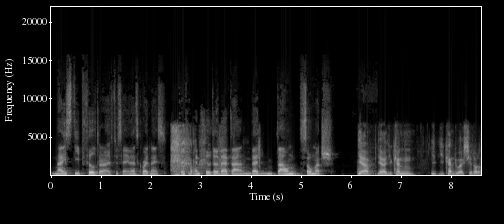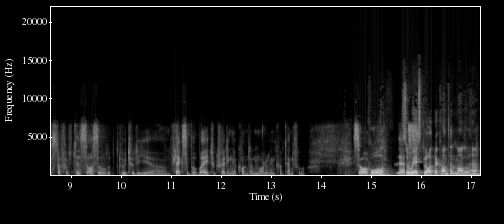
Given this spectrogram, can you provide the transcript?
nice deep filter. I have to say that's quite nice that you can filter that down that down so much. Yeah, yeah, you can you, you, can do actually a lot of stuff with this also due to the uh, flexible way to creating a content model in Contentful. So cool. So we explored the content model, huh?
